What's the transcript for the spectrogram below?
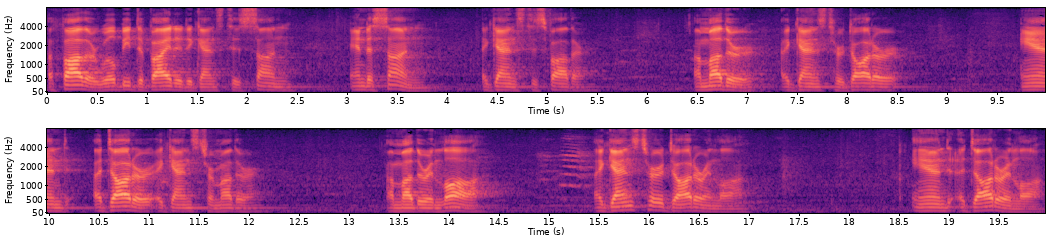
A father will be divided against his son, and a son against his father, a mother against her daughter, and a daughter against her mother, a mother in law against her daughter in law, and a daughter in law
